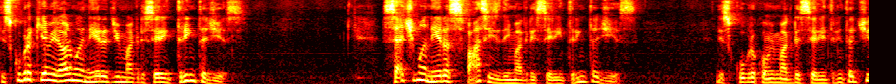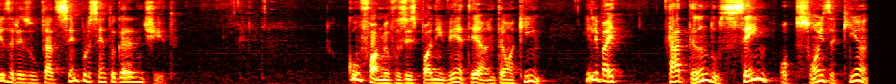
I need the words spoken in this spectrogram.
Descubra aqui a melhor maneira de emagrecer em 30 dias. Sete maneiras fáceis de emagrecer em 30 dias. Descubra como emagrecer em 30 dias, resultado 100% garantido. Conforme vocês podem ver até, então aqui, ele vai tá dando 100 opções aqui, ó,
